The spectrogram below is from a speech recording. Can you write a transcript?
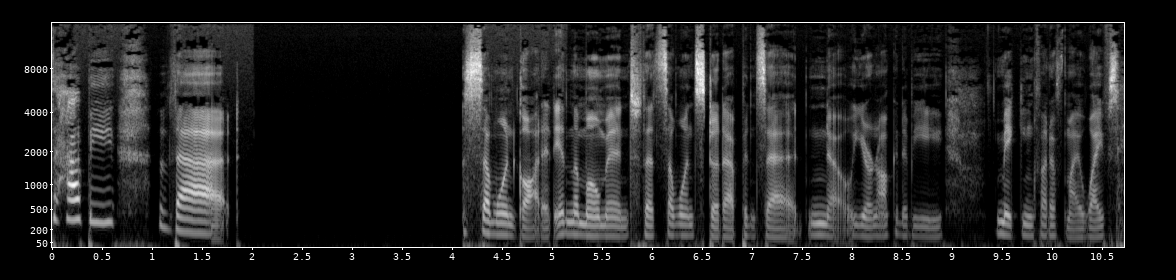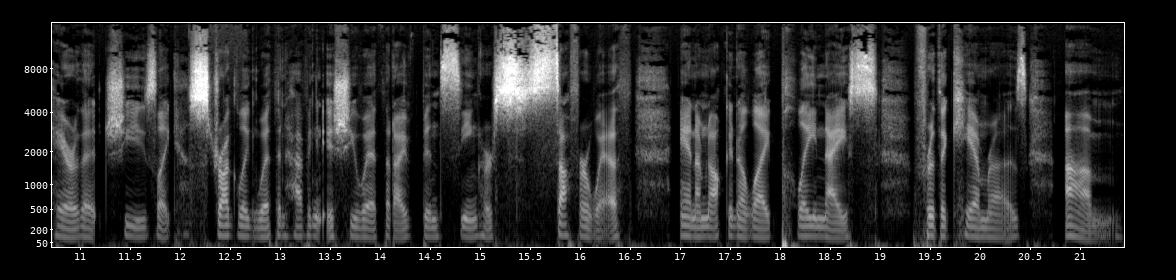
happy that someone got it in the moment, that someone stood up and said, No, you're not going to be making fun of my wife's hair that she's like struggling with and having an issue with that I've been seeing her suffer with and I'm not going to like play nice for the cameras um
